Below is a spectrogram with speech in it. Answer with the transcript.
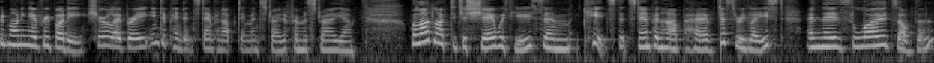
Good morning, everybody. Cheryl O'Bree, independent Stampin' Up! demonstrator from Australia. Well, I'd like to just share with you some kits that Stampin' Up! have just released, and there's loads of them.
